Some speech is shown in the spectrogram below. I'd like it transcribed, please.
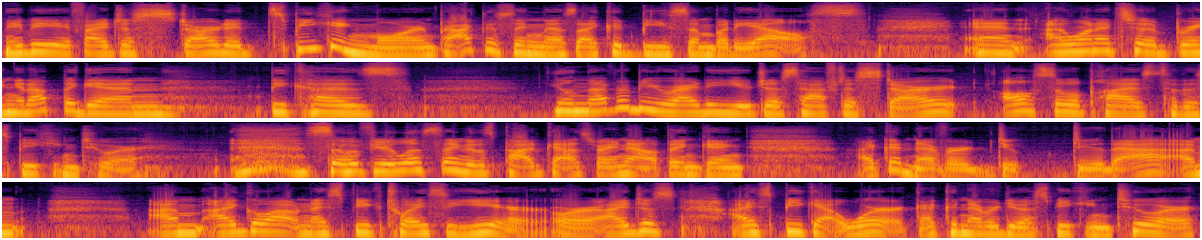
maybe if I just started speaking more and practicing this, I could be somebody else. And I wanted to bring it up again because You'll never be ready, you just have to start, also applies to the speaking tour. so if you're listening to this podcast right now thinking, I could never do, do that, I'm I'm, I go out and I speak twice a year, or I just I speak at work. I could never do a speaking tour.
